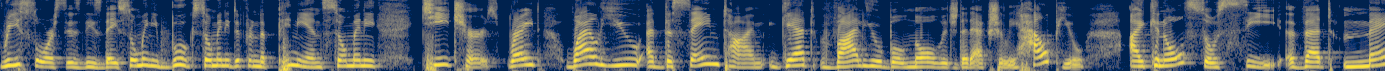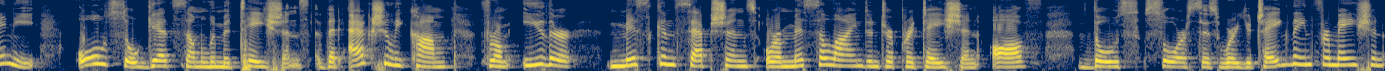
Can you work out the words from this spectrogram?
resources these days, so many books, so many different opinions, so many teachers, right? While you at the same time get valuable knowledge that actually help you, I can also see that many also get some limitations that actually come from either misconceptions or misaligned interpretation of those sources where you take the information,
